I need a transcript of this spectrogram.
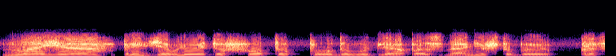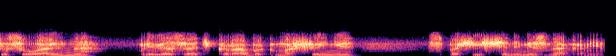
Ну, а я предъявлю это фото Пудову для опознания, чтобы процессуально привязать краба к машине с похищенными знаками.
